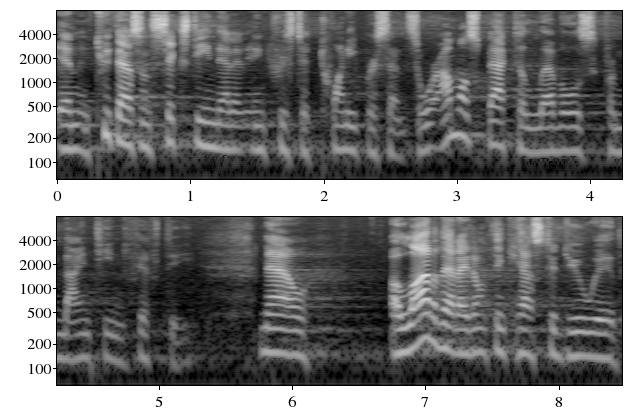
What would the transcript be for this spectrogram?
And in 2016, that had increased to 20%. So we're almost back to levels from 1950. Now, a lot of that I don't think has to do with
